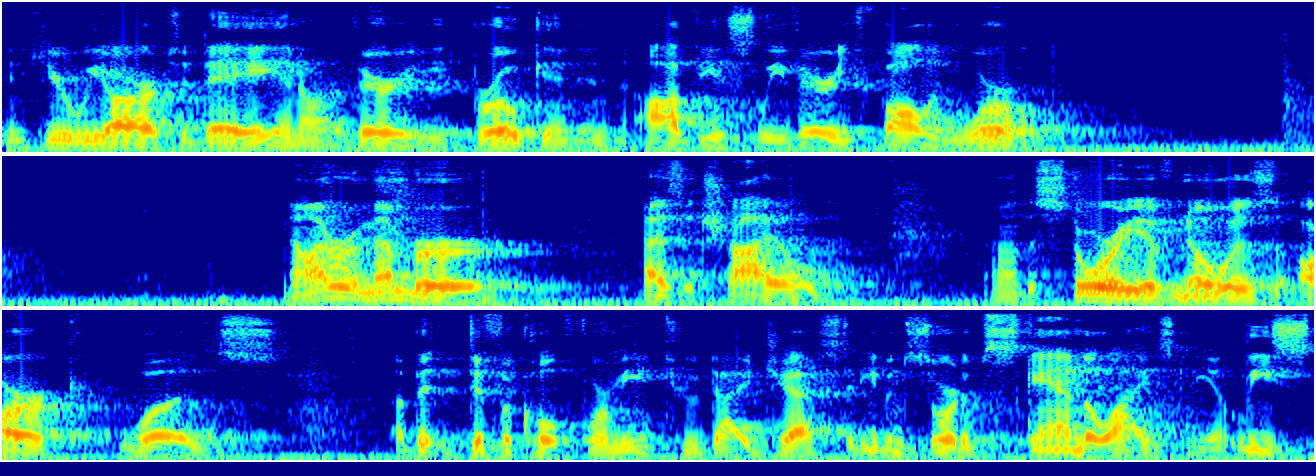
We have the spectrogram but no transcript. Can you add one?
And here we are today in our very broken and obviously very fallen world. Now, I remember as a child, uh, the story of Noah's Ark was a bit difficult for me to digest. It even sort of scandalized me, at least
